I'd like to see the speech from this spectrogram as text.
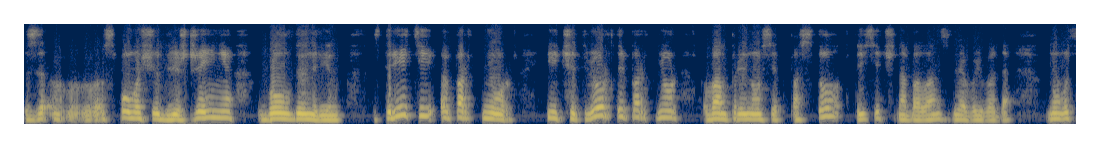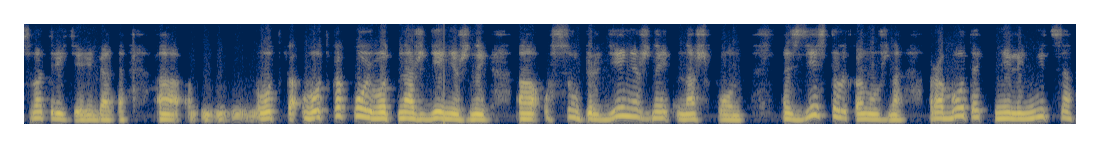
с, помощью движения Golden Ring. Третий э, партнер – и четвертый партнер вам приносит по 100 тысяч на баланс для вывода. Ну вот смотрите, ребята, а, вот, вот какой вот наш денежный, а, супер денежный наш фонд. Здесь только нужно работать, не лениться,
